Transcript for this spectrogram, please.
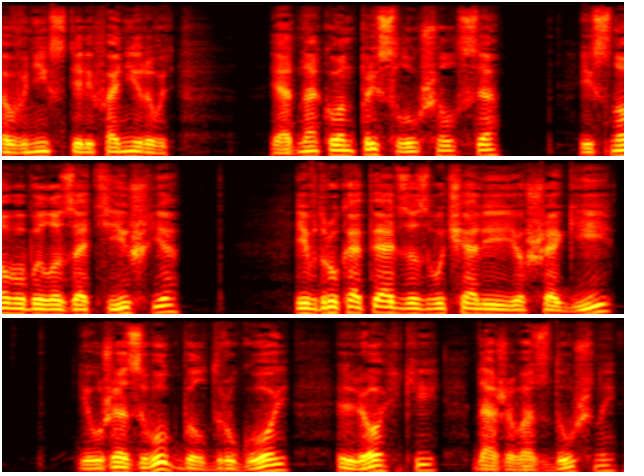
вниз телефонировать и однако он прислушался, и снова было затишье, и вдруг опять зазвучали ее шаги, и уже звук был другой, легкий, даже воздушный.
